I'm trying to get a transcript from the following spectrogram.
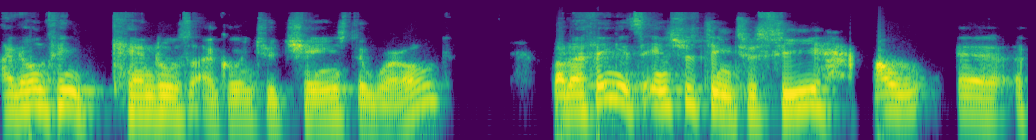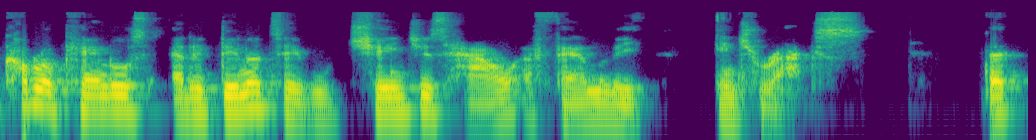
I don't think candles are going to change the world, but I think it's interesting to see how uh, a couple of candles at a dinner table changes how a family interacts. That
